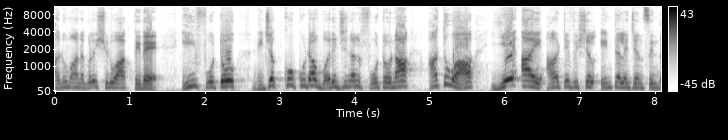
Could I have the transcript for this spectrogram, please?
ಅನುಮಾನಗಳು ಶುರು ಆಗ್ತಿದೆ ಈ ಫೋಟೋ ನಿಜಕ್ಕೂ ಕೂಡ ಒರಿಜಿನಲ್ ಫೋಟೋನ ಅಥವಾ ಐ ಆರ್ಟಿಫಿಷಿಯಲ್ ಇಂಟೆಲಿಜೆನ್ಸ್ ಇಂದ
